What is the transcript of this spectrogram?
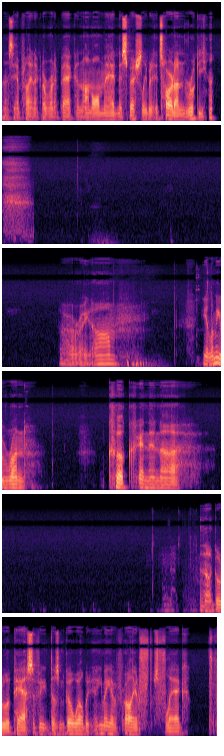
I see. I'm probably not going to run it back on, on all Madden, especially, but it's hard on rookie. all right. Um. Yeah, let me run Cook and then. Uh, and I'll go to a pass if it doesn't go well, but he may have. Oh, got a flag. Let's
